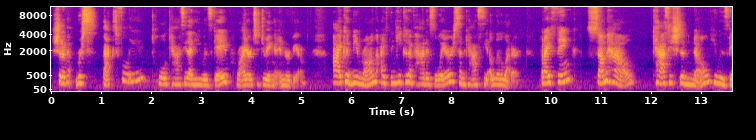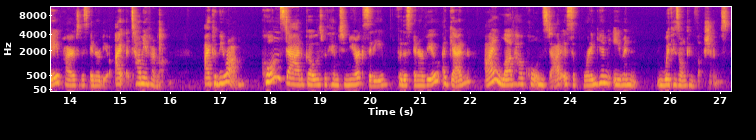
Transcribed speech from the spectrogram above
should have respectfully told Cassie that he was gay prior to doing an interview. I could be wrong. I think he could have had his lawyer send Cassie a little letter. But I think somehow Cassie should have known he was gay prior to this interview. I tell me if I'm wrong. I could be wrong. Colton's dad goes with him to New York City for this interview. Again, I love how Colton's dad is supporting him even with his own conflictions.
